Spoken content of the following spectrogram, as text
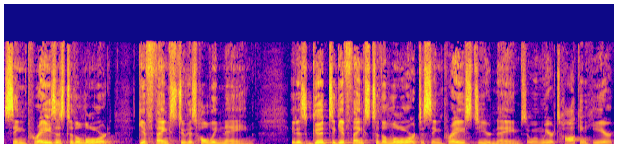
Sing praises to the Lord, give thanks to his holy name. It is good to give thanks to the Lord, to sing praise to your name. So, when we are talking here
